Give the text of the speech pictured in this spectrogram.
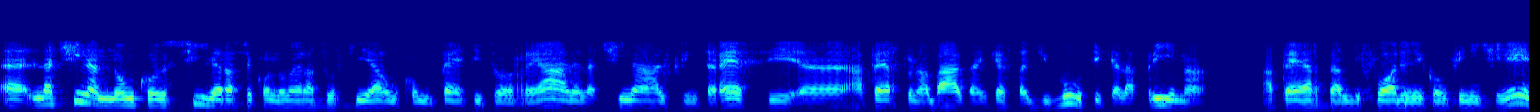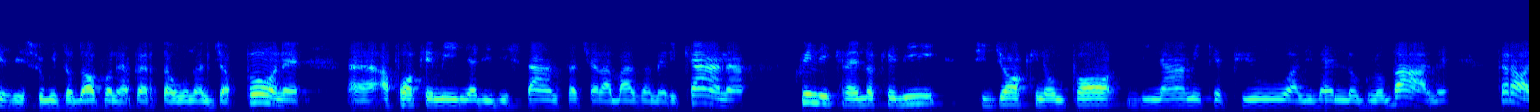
Eh, la Cina non considera, secondo me, la Turchia un competitor reale, la Cina ha altri interessi, eh, ha aperto una base anch'essa a Djibouti, che è la prima aperta al di fuori dei confini cinesi, subito dopo ne ha aperta una al Giappone, eh, a poche miglia di distanza c'è la base americana, quindi credo che lì si giochino un po' dinamiche più a livello globale, però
